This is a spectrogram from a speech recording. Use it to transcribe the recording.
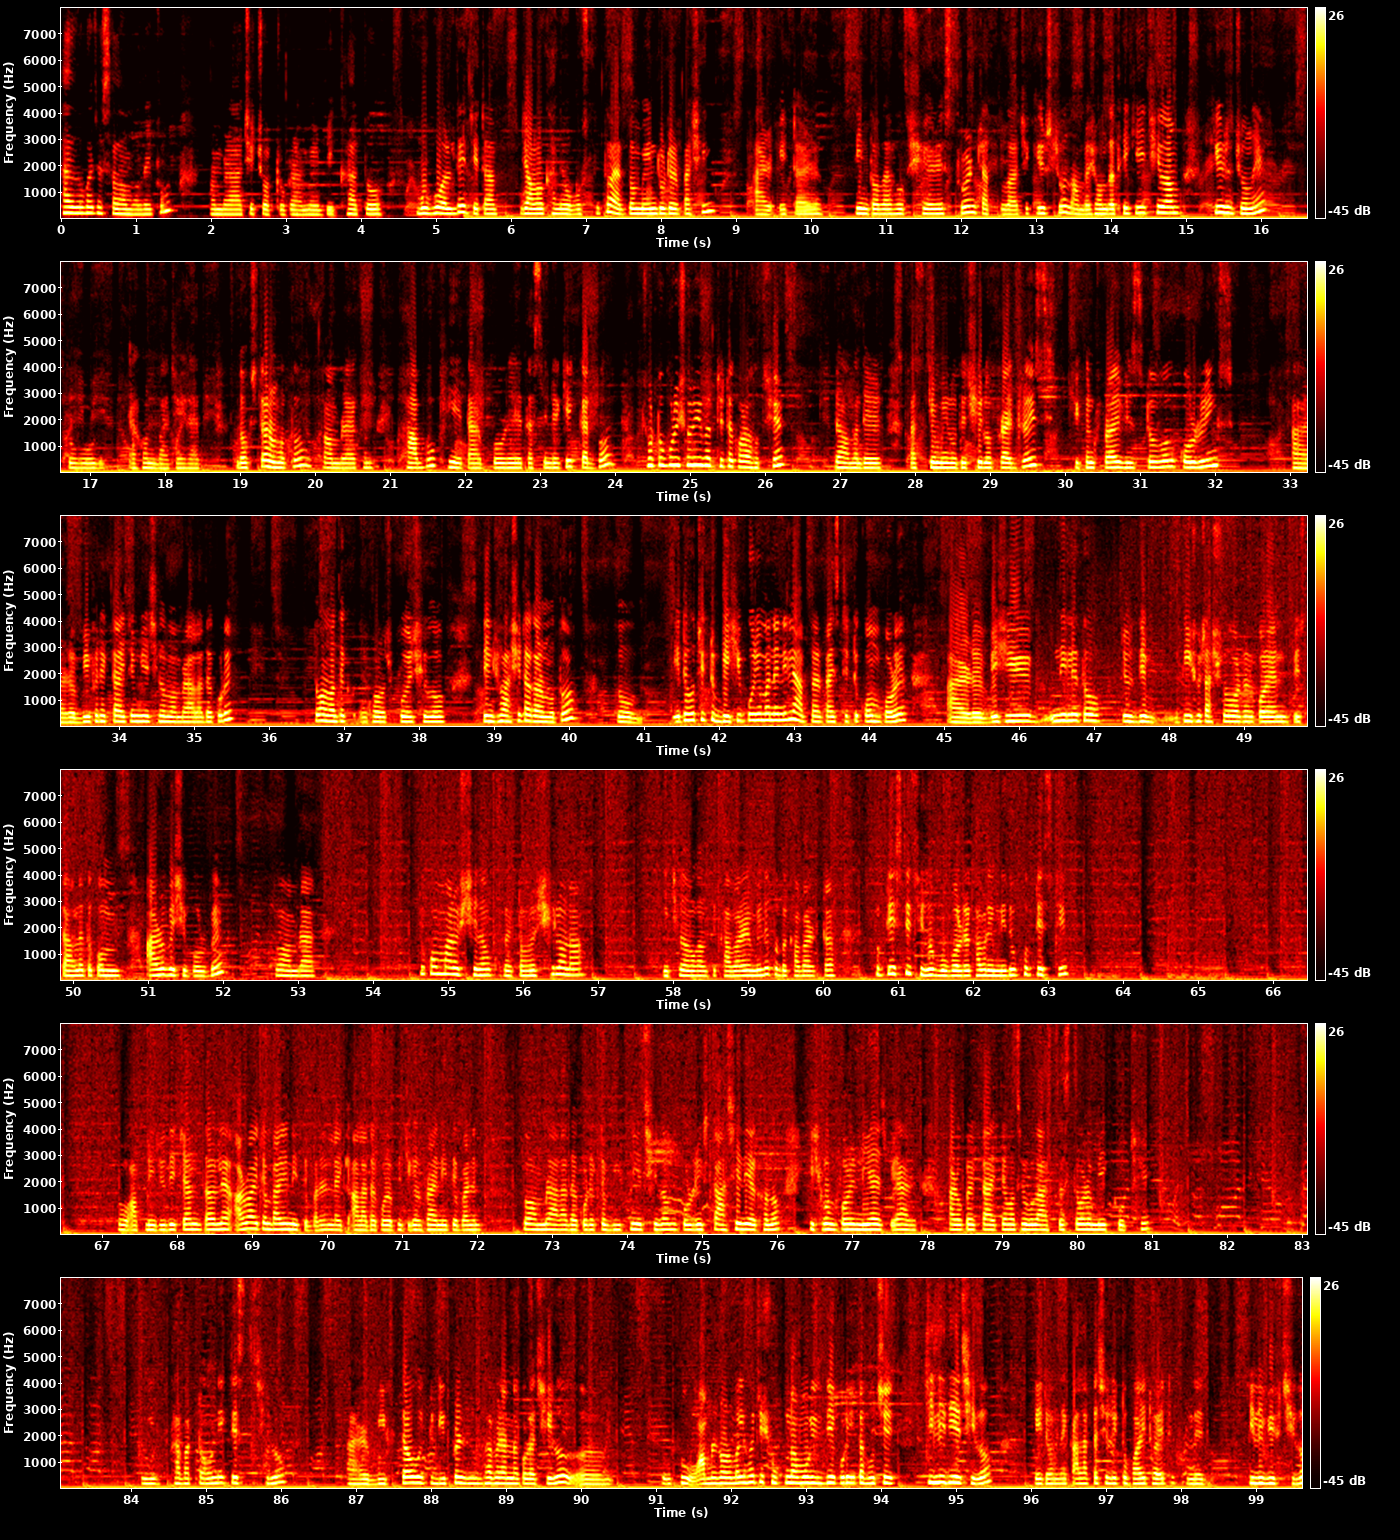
Hello guys আসসালামু আলাইকুম আমরা আছি চট্টগ্রামের বিখ্যাত বুবু যেটা জামালখানে অবস্থিত, একদম মেইন রোডের পাশেই। আর এটার তিনতলায় হচ্ছে রেস্টুরেন্ট চারতলা আছে কিস জোন আমরা সন্ধ্যা থেকেই ছিলাম কিস জোনে তো এখন বাজে রাত দশটার মতো। আমরা এখন খাব, খেয়ে তারপরে তাসিনের কেক কাটবো। ছোট পরিসরেই বা যেটা করা হচ্ছে। তো আমাদের আজকে মেনুতে ছিল fried rice chicken fry vegetable cold drinks আর বিফের একটা আইটেম নিয়েছিলাম আমরা আলাদা করে। তো আমাদের খরচ পড়েছিল তিনশো আশি টাকার মতো। তো এটা হচ্ছে একটু বেশি পরিমাণে নিলে আপনার প্রাইসটা একটু কম পড়ে। আর বেশি নিলে তো যদি তিনশো চারশো অর্ডার করেন পিস তাহলে তো কম আরও বেশি পড়বে। তো আমরা একটু কম মানুষ ছিলাম, খুব একটা মানুষ ছিল না। ছিল আমার কাছে খাবারের মিলে তবে খাবারটা খুব টেস্টি ছিল, ভূগোলের খাবার এমনিতেও খুব টেস্টি তো আপনি যদি চান তাহলে আরও আইটেম বাড়িয়ে নিতে পারেন লাইক আলাদা করে আপনি চিকেন ফ্রাই নিতে পারেন। তো আমরা আলাদা করে একটা বিফ নিয়েছিলাম কোল্ড ড্রিঙ্কসটা আসেনি এখনও কিছুক্ষণ পরে নিয়ে আসবে। আর আরও কয়েকটা আইটেম আছে, ওগুলো আস্তে আস্তে ওরা মেক করছে। খাবারটা অনেক টেস্টি ছিল। আর বিফটাও একটু ডিফারেন্টভাবে রান্না করা ছিল। আমরা নর্মালি হচ্ছে শুকনা মরিচ দিয়ে করে এটা হচ্ছে চিলি দিয়েছিল। এই জন্য কালারটা ছিল একটু হোয়াইট হোয়াইট মানে চিলি বিফ ছিল।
